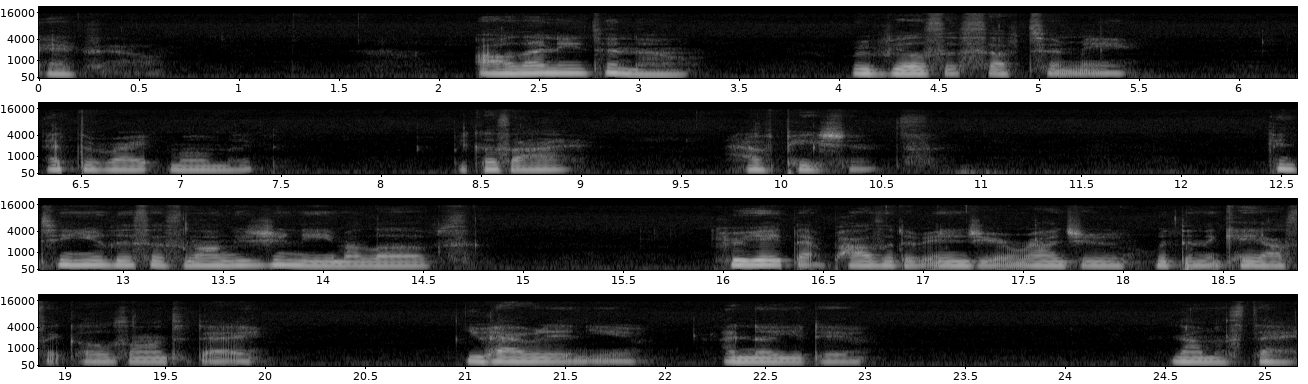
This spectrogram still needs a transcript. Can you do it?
Exhale. All I need to know reveals itself to me at the right moment because I have patience. Continue this as long as you need, my loves. Create that positive energy around you within the chaos that goes on today. You have it in you. I know you do. Namaste.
